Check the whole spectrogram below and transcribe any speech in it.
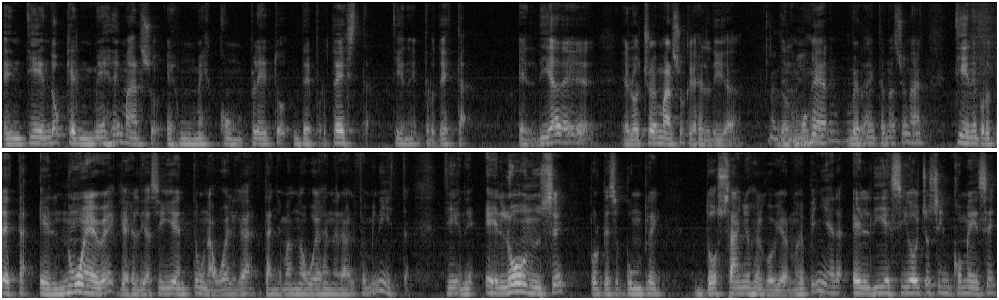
entiendo que el mes de marzo es un mes completo de protesta. Tiene protesta el día del 8 de marzo, que es el Día de la Mujer, ¿verdad? Internacional. Tiene protesta el 9, que es el día siguiente, una huelga, están llamando una huelga general feminista. Tiene el 11, porque se cumplen dos años del gobierno de Piñera. El 18, cinco meses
